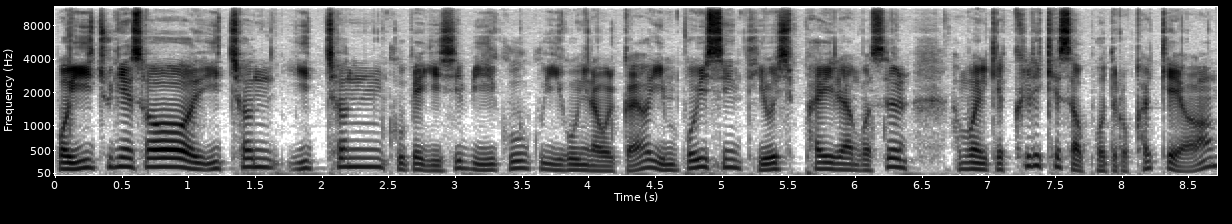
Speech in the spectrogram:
뭐 이 중에서 2000, 2922-20이라고 할까요? 인보이싱 DOC 파일이라는 것을 한번 이렇게 클릭해서 보도록 할게요.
